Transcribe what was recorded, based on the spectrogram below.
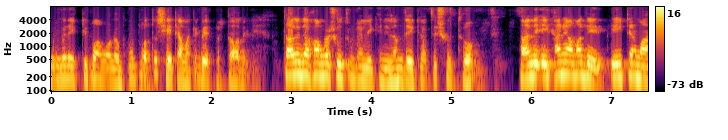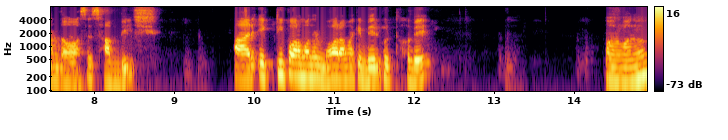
মৌলের একটি পরমাণু ভর কত সেটা আমাকে বের করতে হবে। তাহলে দেখো আমরা সূত্রটা লিখে নিলাম যে এটা হচ্ছে সূত্র। তাহলে এখানে আমাদের এইটার মান দেওয়া আছে ছাব্বিশ। আর একটি পরমাণুর ভর আমাকে বের করতে হবে। পরমাণুর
